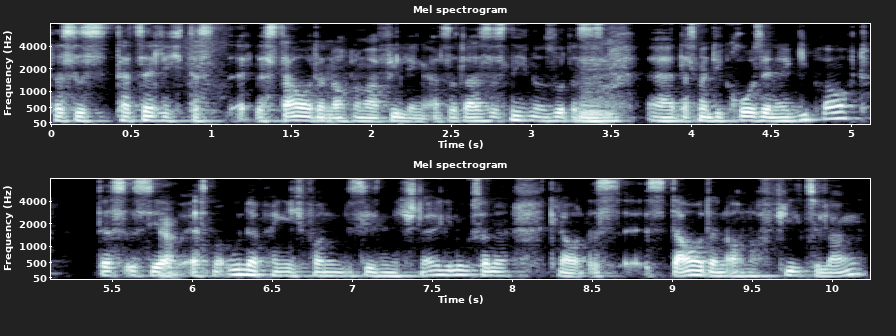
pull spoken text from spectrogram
das ist tatsächlich, das, das dauert dann auch nochmal viel länger. Also da ist es nicht nur so, dass, mhm. äh, dass man die große Energie braucht, das ist ja, ja, erstmal unabhängig von, sie sind nicht schnell genug, sondern genau, das, es dauert dann auch noch viel zu lang.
